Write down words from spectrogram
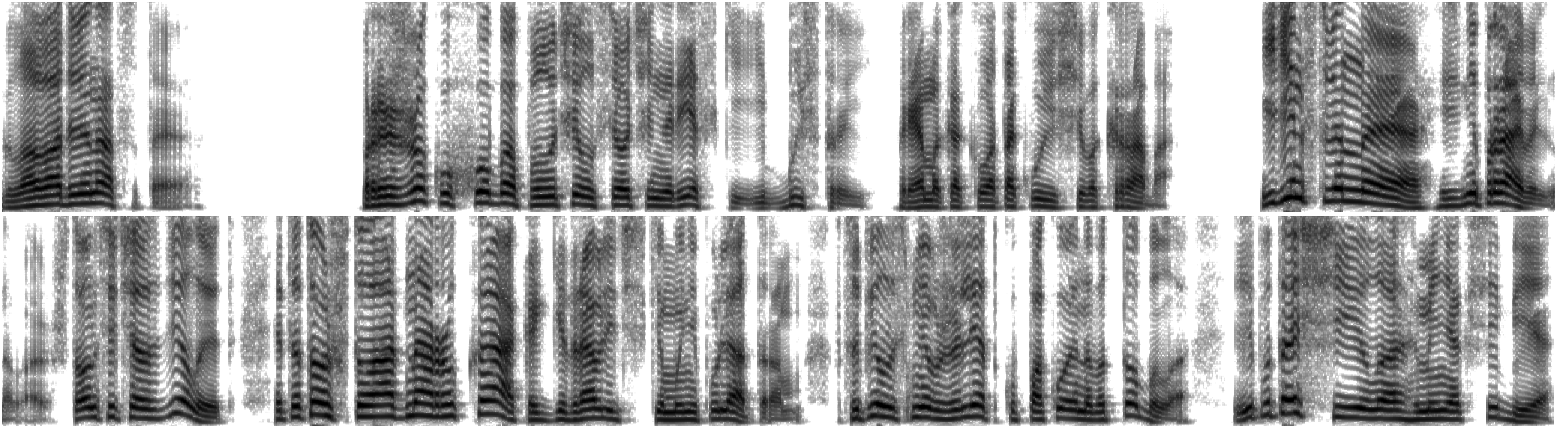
Глава 12. Прыжок у Хоба получился очень резкий и быстрый, прямо как у атакующего краба. Единственное из неправильного, что он сейчас делает, это то, что одна рука, как гидравлическим манипулятором, вцепилась мне в жилетку покойного Тобола и потащила меня к себе,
